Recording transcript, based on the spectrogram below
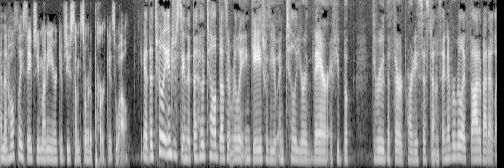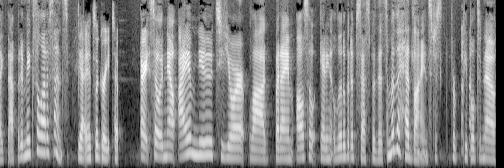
and then hopefully saves you money or gives you some sort of perk as well. Yeah, that's really interesting that the hotel doesn't really engage with you until you're there if you book through the third party systems. I never really thought about it like that, but it makes a lot of sense. Yeah, it's a great tip. All right, so now I am new to your blog, but I am also getting a little bit obsessed with it. Some of the headlines, just for people to know. All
